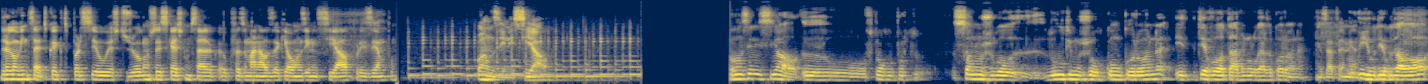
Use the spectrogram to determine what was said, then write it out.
Dragão 27, o que é que te pareceu este jogo? Não sei se queres começar a fazer uma análise aqui ao 11 inicial, por exemplo. 11 inicial. O 11 inicial, uh, o Futebol do Porto só não jogou do último jogo com o Corona e teve o Otávio no lugar do Corona. Exatamente. E o Diego Daló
